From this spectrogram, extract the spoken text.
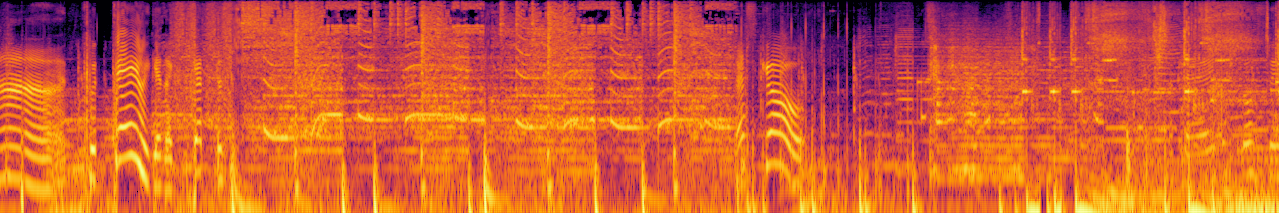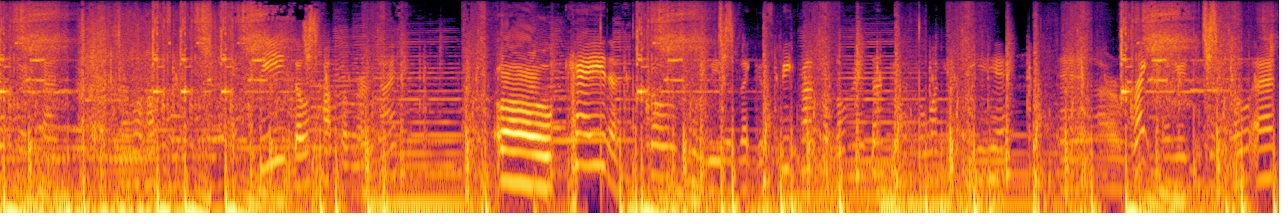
Ah, today we're gonna get this. Let's go. Okay, let's go level up my XP. Those hearts are very nice. Okay, let's go to the like a speed run for no reason because no one can see here. And alright, now we're just go and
